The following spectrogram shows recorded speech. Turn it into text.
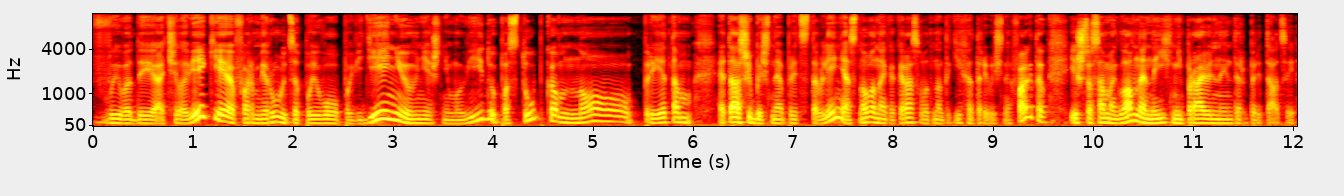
выводы о человеке формируются по его поведению, внешнему виду, поступкам, но при этом это ошибочное представление, основанное как раз вот на таких отрывочных фактах, и что самое главное, на их неправильной интерпретации.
